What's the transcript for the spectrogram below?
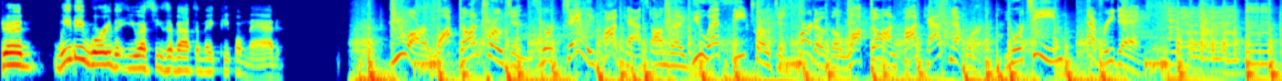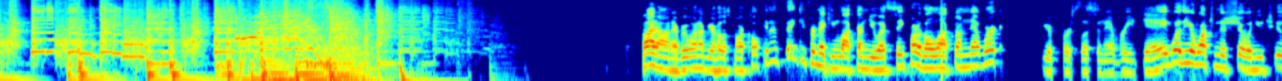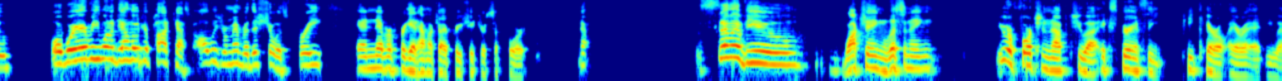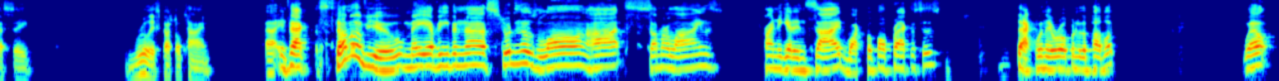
Should we be worried that USC is about to make people mad? You are Locked On Trojans, your daily podcast on the USC Trojans, part of the Locked On Podcast Network. Your team every day. Fight on, everyone. I'm your host, Mark Holkin, and thank you for making Locked On USC part of the Locked On Network, your first listen every day. Whether you're watching this show on YouTube or wherever you want to download your podcast, always remember this show is free and never forget how much I appreciate your support. Now, some of you watching, listening, you were fortunate enough to uh, experience the Pete Carroll era at USC. Really special time. Uh, in fact, some of you may have even uh, stood in those long, hot summer lines trying to get inside, watch football practices back when they were open to the public. Well,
